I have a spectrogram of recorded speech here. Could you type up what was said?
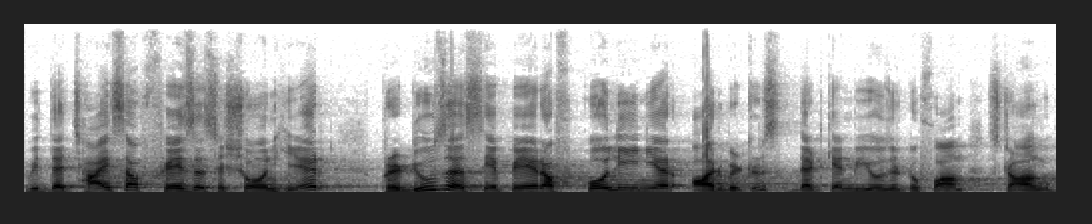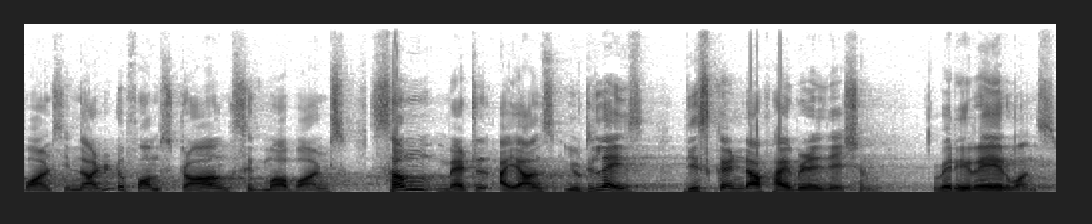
with the choice of phases shown here produces a pair of collinear orbitals that can be used to form strong bonds. In order to form strong sigma bonds, some metal ions utilize this kind of hybridization, very rare ones.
